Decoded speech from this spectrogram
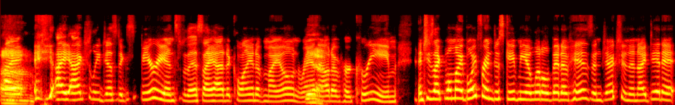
Um, I I actually just experienced this. I had a client of my own ran Yeah. out of her cream and she's like, "Well, my boyfriend just gave me a little bit of his injection and I did it.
